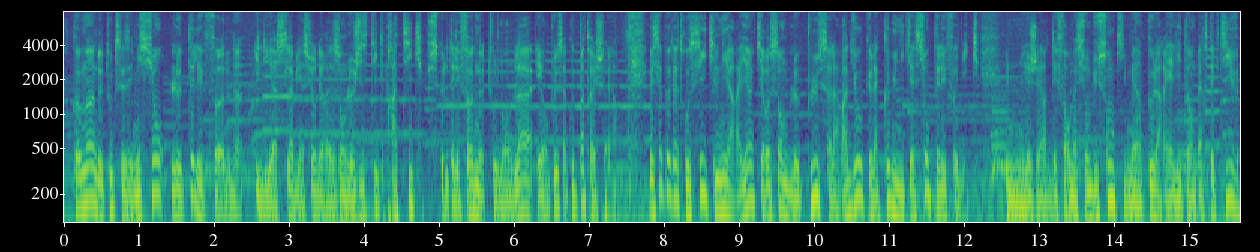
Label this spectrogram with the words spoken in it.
Commun de toutes ces émissions, le téléphone. Il y a cela bien sûr des raisons logistiques, pratiques, puisque le téléphone, tout le monde l'a, et en plus ça coûte pas très cher. Mais c'est peut-être aussi qu'il n'y a rien qui ressemble plus à la radio que la communication téléphonique. Une légère déformation du son qui met un peu la réalité en perspective,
